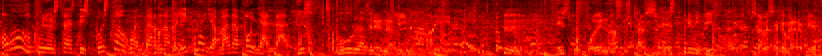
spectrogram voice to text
Oh, pero estás dispuesto a aguantar una película llamada Puñalada. Es pura adrenalina, Mori. Hmm, es bueno asustarse, es primitivo. ¿Sabes a qué me refiero?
